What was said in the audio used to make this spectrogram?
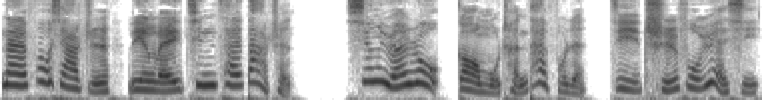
乃复下旨，令为钦差大臣。兴元入告母陈太夫人。即持父岳兮，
